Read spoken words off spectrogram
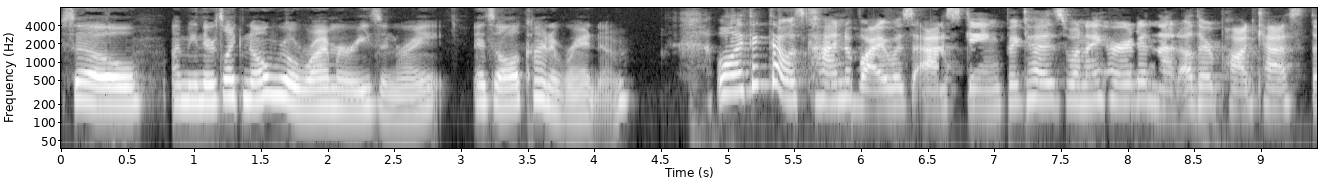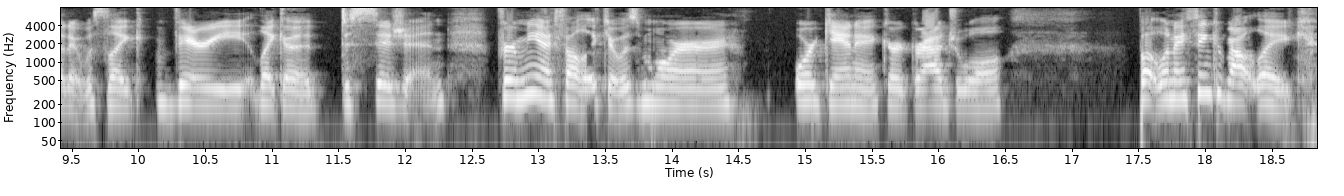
So, I mean, there's like no real rhyme or reason, right? It's all kind of random. Well, I think that was kind of why I was asking because when I heard in that other podcast that it was like very like a decision, for me, I felt like it was more organic or gradual. But when I think about like,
